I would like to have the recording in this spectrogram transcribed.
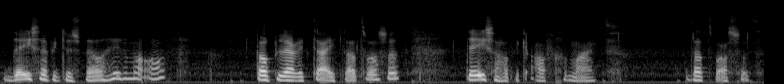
deze heb ik dus wel helemaal af. Populariteit, dat was het. Deze had ik afgemaakt. Dat was het.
